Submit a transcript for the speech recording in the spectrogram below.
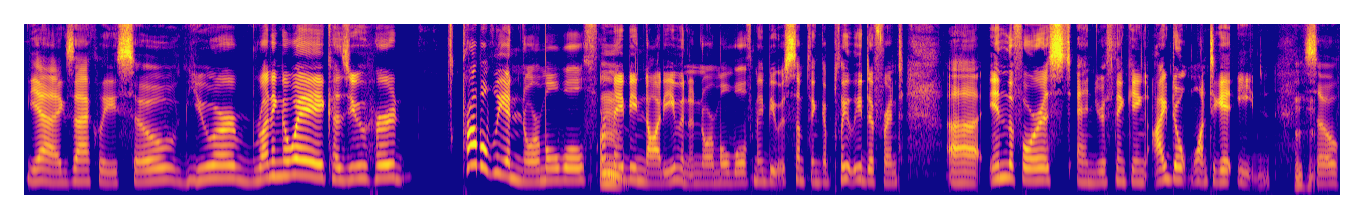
Yeah, exactly. So you are running away because you heard probably a normal wolf, or maybe not even a normal wolf. Maybe it was something completely different uh, in the forest, and you're thinking, I don't want to get eaten. So,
